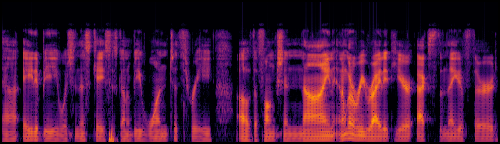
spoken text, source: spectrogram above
uh, a to b, which in this case is going to be 1 to 3 of the function 9. And I'm going to rewrite it here, x to the negative third,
